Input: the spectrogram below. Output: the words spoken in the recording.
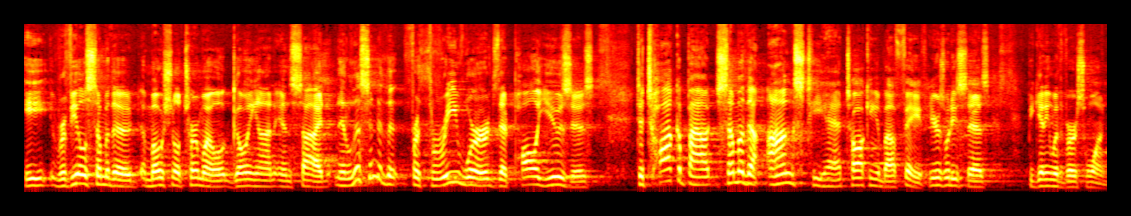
he reveals some of the emotional turmoil going on inside. And listen to the, for three words that Paul uses to talk about some of the angst he had talking about faith. Here's what he says, beginning with verse 1.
